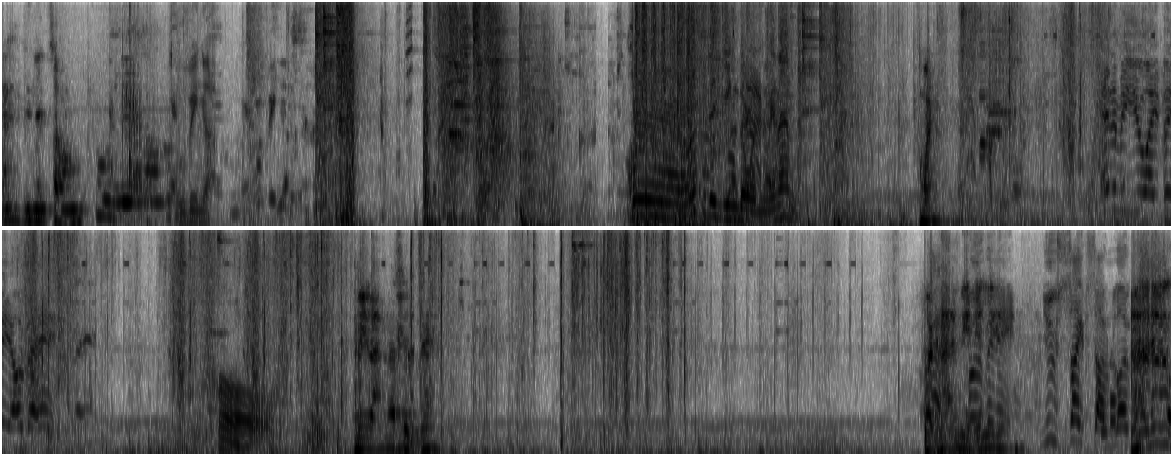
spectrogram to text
นะขึ้นชั้นสอง Moving up. โอ้โหจะยิงโดนไหมนั่นมัน Enemy UAV overhead. โอ้มีรังกระสุนนะเปิดห้า Gas มี is ดได้ moving ยิน in. New safe zone อ้า located. ว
